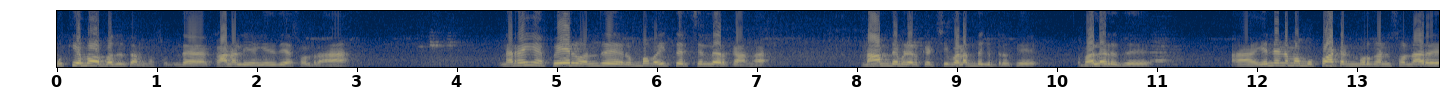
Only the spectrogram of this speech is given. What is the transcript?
முக்கியமா பதில் தரணும் சொல்லு. இந்த காணொலியை எதிரியா சொல்றேன். நிறைய பேர் வந்து ரொம்ப வைத்தறிச்சல்ல இருக்காங்க. நாம் தமிழர் கட்சி வளர்ந்துகிட்டு இருக்கு. வளருது. என்னென்னமோ முப்பாட்டன் முருகன் சொன்னாரு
